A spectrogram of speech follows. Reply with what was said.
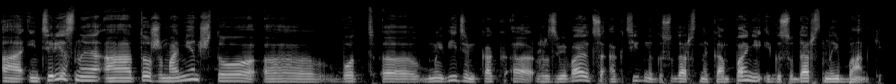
А, интересный а, тоже момент, что а, вот а, мы видим, как а, развиваются активно государственные компании и государственные банки.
